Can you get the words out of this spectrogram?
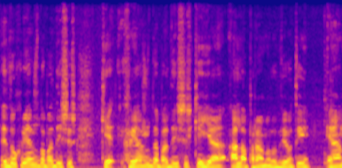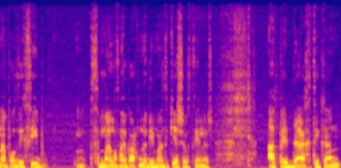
Εδώ χρειάζονται απαντήσεις. Και χρειάζονται απαντήσεις και για άλλα πράγματα. Διότι εάν αποδειχθεί μάλλον θα υπάρχουν εγκληματικές ευθύνες. Απεντάχτηκαν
